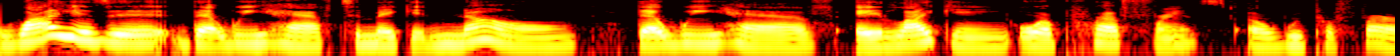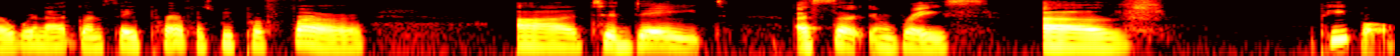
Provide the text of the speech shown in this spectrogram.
why is it that we have to make it known that we have a liking or a preference, or we prefer, we're not going to say preference, we prefer uh, to date a certain race of people?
